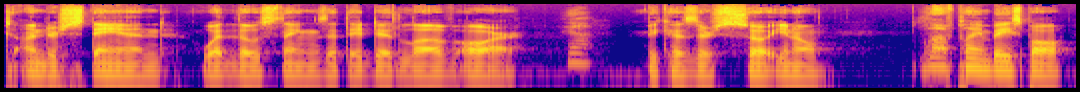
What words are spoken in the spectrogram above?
to understand what those things that they did love are. Yeah. Because they're so, you know, love playing baseball.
